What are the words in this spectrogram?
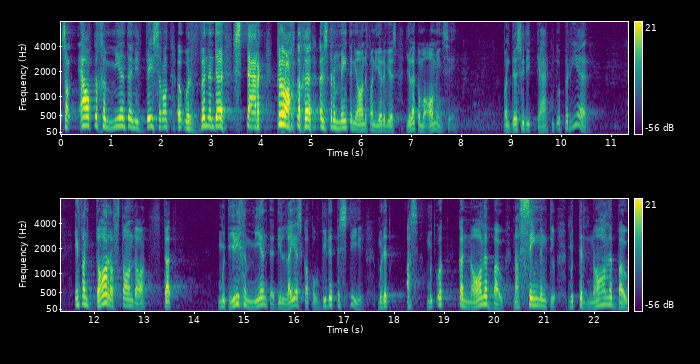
Sal elke gemeente in die Wesrand 'n oorwinnende, sterk, kragtige instrument in die hande van die Here wees. Julle kan maar amen sê want dis hoe die kerk moet opereer. En van daar af staan daar dat moet hierdie gemeente, die leierskap of wie dit bestuur, moet dit as moet ook kanale bou na sending toe, moet kanale bou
